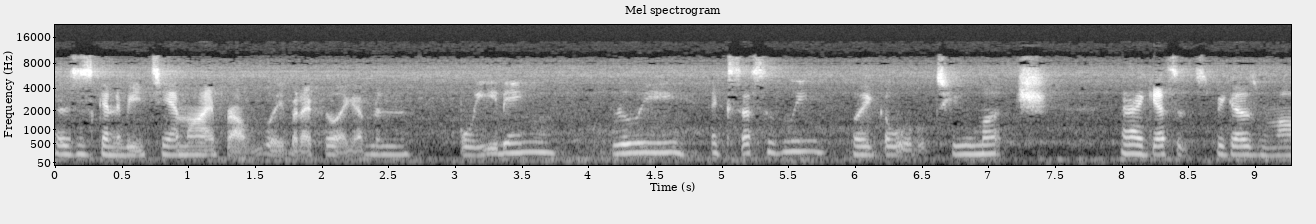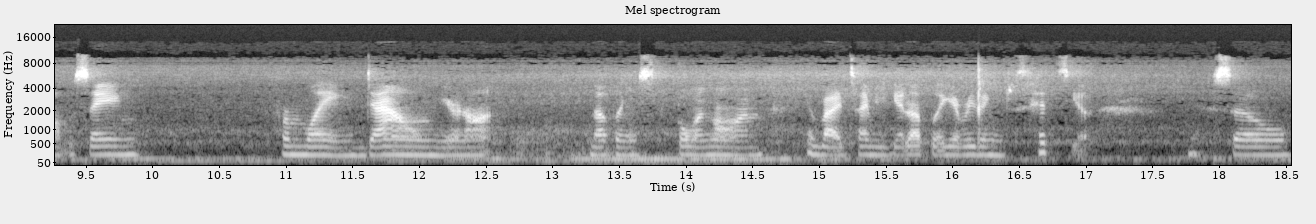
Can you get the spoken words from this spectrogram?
this is gonna be TMI probably, but I feel like I've been bleeding really excessively, like a little too much. And I guess it's because mom was saying from laying down, you're not, nothing's going on. And by the time you get up, like everything just hits you. So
